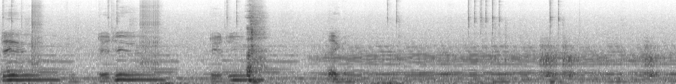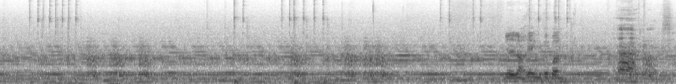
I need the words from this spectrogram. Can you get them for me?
do do do do do. There you go. Yeah, not hitting the button. Ah, fuck.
